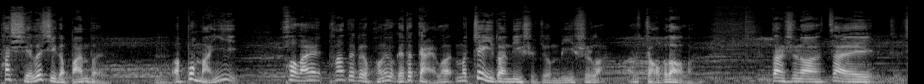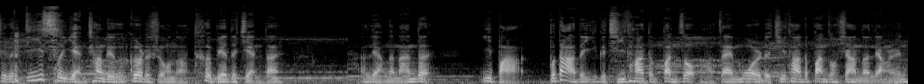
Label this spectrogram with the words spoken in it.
他写了几个版本，啊不满意，后来他的这个朋友给他改了，那么这一段历史就迷失了，找不到了。但是呢，在这个第一次演唱这个歌的时候呢，特别的简单，啊，两个男的，一把不大的一个吉他的伴奏啊，在莫尔的吉他的伴奏下呢，两人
